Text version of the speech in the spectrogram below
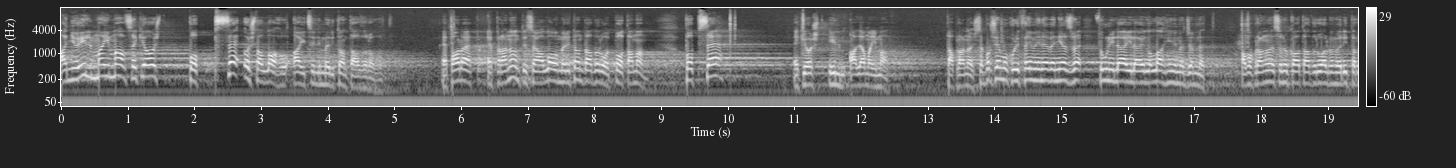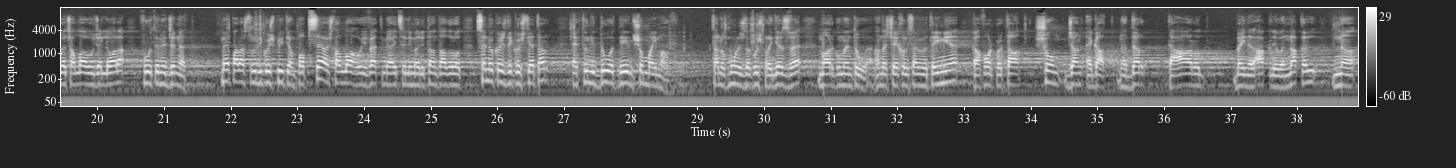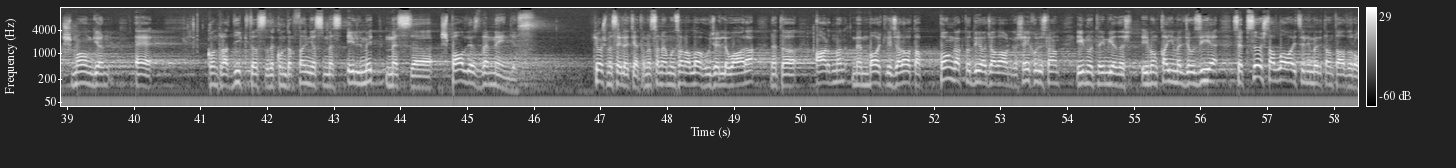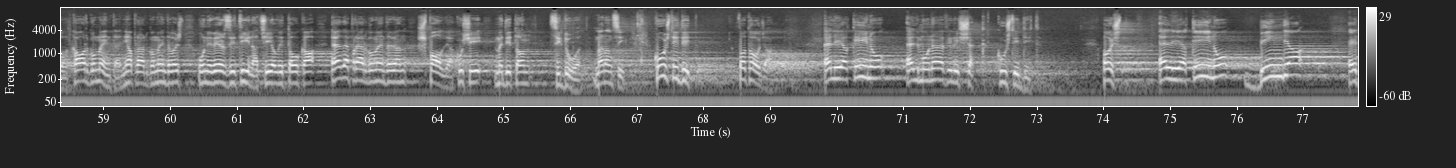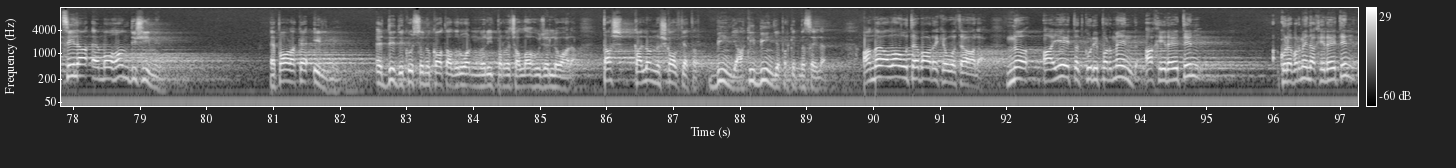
A një ilm ma i madh se kjo është po pse është Allahu ai i cili meriton të adhurohet? E para e pranon ti se Allahu meriton të adhurohet, po tamam. Po pse? E kjo është ilm ala ma i madh. ta pranojsh. Se për shembull kur i themi neve njerëzve, thuni la ilaha illallah hini në xhennet. Apo pranoni se nuk ka të adhuruar me merit përveç Allahu xhel-le ue ala, futeni në xhennet. Me parashtru dikush pyetjen, po pse është Allahu i vetmi ai i cili meriton të adhurohet? Pse nuk është dikush tjetër? E këtu ni duhet një ilm shumë më i madh. Këta nuk mundet çdokush për njerëzve me argumentue. Andaj Shejhul Islam Ibn Tejmije, ka folë për këta shumë gjanë e gatë në Der'u tearud bejnel akli ven-nakl në shmangjen e kontradiktës dhe kundërthënies mes ilmit, mes shpalljes dhe mendjes. Kjo është mesele tjetër. Nëse na e mundëson Allahu xhel-le ue ala në të ardhmen me mbajt ligjërata po nga këta dy hoxhallarë nga Shejhul Islam Ibn Tejmije dhe Ibn Kajim El Xheuzije, se pse është Allahu i cili meriton të adhurohet. Ka argumente. Një prej argumenteve është universi i tina, qielli, toka, edhe prej argumenteve janë shpallja, kush i mediton si duhet. Më nënësi, kushti i dytë Thotë hoxha, El jekinu el munafi li shek, kushti i dytë. është el jekinu bindja e cila e mohon dyshimin. E para ke ilmi, e di dikush se nuk ka të adhuruar me merit përveç Allahu xhel-le ue ala. Tash kalon në shkallë tjetër, bindja, a ki bindje për këtë mesele. Andaj Allahu tebareke ve teala, në ajetet kur i përmend ahiretin, Kur e përmend ahiretin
